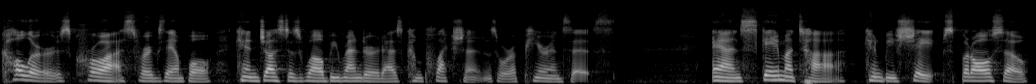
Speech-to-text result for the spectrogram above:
colors, cross, for example, can just as well be rendered as complexions or appearances. And schemata can be shapes, but also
